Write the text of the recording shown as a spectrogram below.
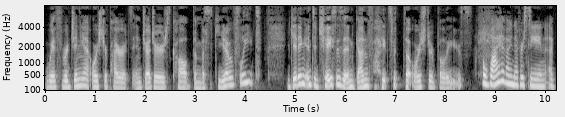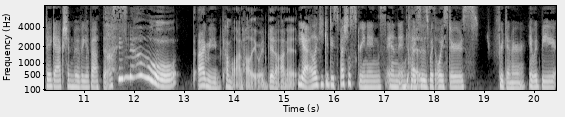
With Virginia oyster pirates and dredgers called the Mosquito Fleet getting into chases and gunfights with the oyster police. Well, why have I never seen a big action movie about this? I know. I mean, come on, Hollywood, get on it. Yeah, like you could do special screenings in, in Yes. places with oysters for dinner. It would be,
